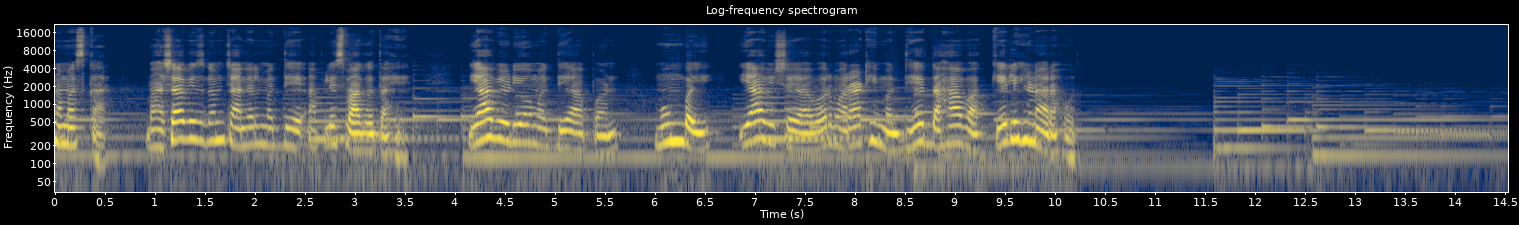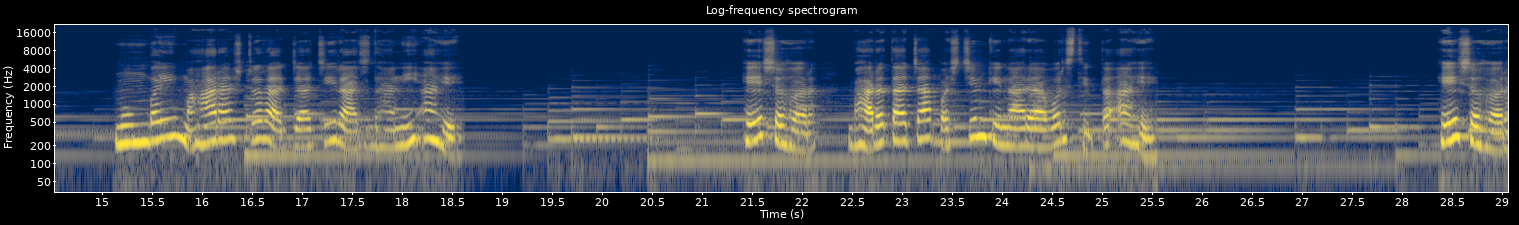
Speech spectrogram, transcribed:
नमस्कार. भाषा विजडम चॅनलमध्ये आपले स्वागत आहे. या व्हिडिओमध्ये आपण मुंबई या विषयावर मराठीमध्ये दहा वाक्ये लिहिणार आहोत. मुंबई महाराष्ट्र राज्याची राजधानी आहे. हे शहर भारताच्या पश्चिम किनाऱ्यावर स्थित आहे. हे शहर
